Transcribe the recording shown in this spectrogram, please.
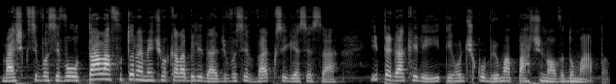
mas que se você voltar lá futuramente com aquela habilidade, você vai conseguir acessar e pegar aquele item ou descobrir uma parte nova do mapa.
